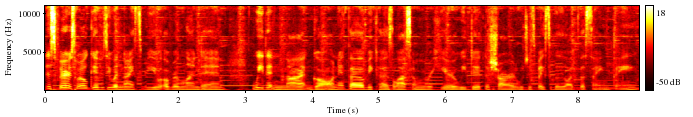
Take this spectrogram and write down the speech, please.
This Ferris wheel gives you a nice view over London. We did not go on it though because last time we were here we did the Shard which is basically like the same thing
